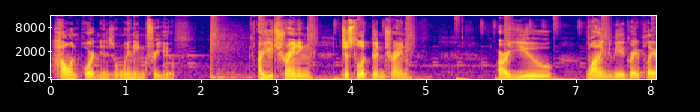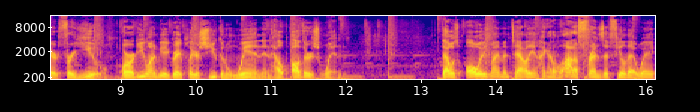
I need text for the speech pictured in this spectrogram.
How important is winning for you? Are you training just to look good in training? Are you wanting to be a great player for you? Or do you want to be a great player so you can win and help others win? That was always my mentality, and I got a lot of friends that feel that way.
